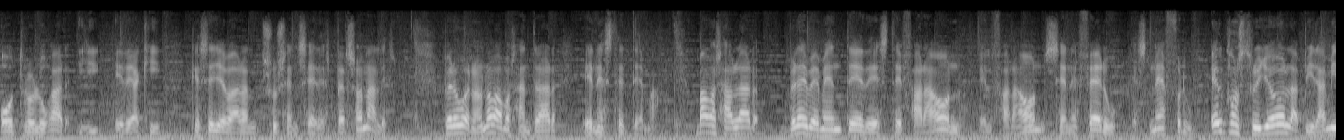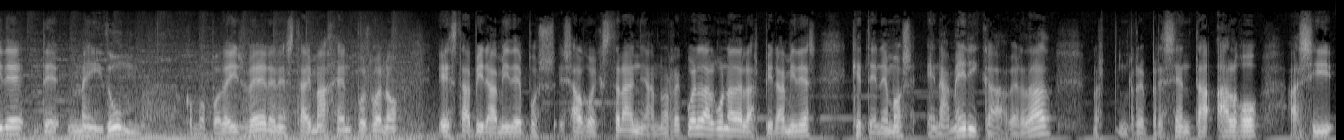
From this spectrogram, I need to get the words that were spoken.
otro lugar y de aquí que se llevaran sus enseres personales. Pero bueno, no vamos a entrar en este tema. Vamos a hablar brevemente de este faraón, el faraón Seneferu, Snefru. Él construyó la pirámide de Meidum. Como podéis ver en esta imagen, pues bueno, esta pirámide pues es algo extraña, nos recuerda alguna de las pirámides que tenemos en América, ¿verdad? Nos representa algo así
